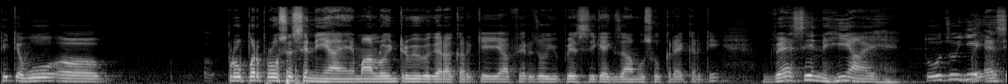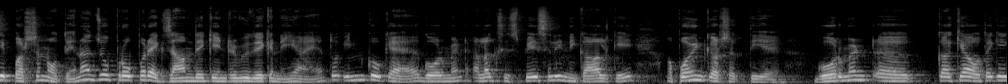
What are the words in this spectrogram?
ठीक है, वो प्रॉपर प्रोसेस से नहीं आए हैं, मान लो इंटरव्यू वगैरह करके या फिर जो यूपीएससी का एग्ज़ाम उसको क्रैक करके, वैसे नहीं आए हैं। तो जो ये ऐसे पर्सन होते हैं ना जो प्रॉपर एग्ज़ाम दे के इंटरव्यू दे के नहीं आए हैं तो इनको क्या है गवर्नमेंट अलग से स्पेशली निकाल के अपॉइंट कर सकती है। गवर्नमेंट का क्या होता है कि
